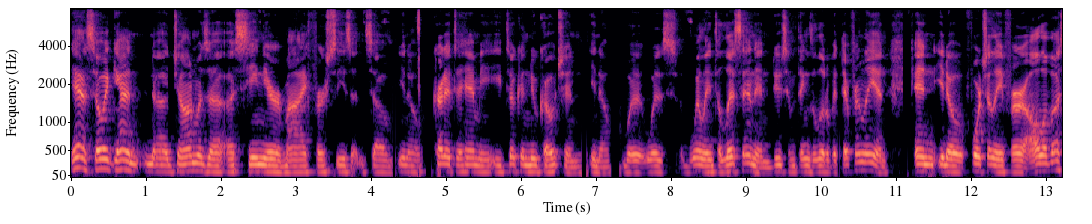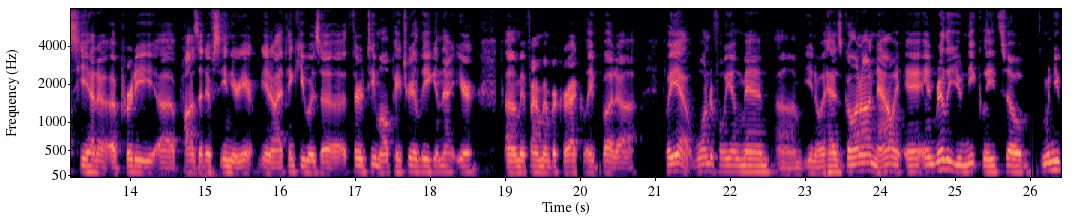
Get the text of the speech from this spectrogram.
Yeah. So again, uh, John was a, a, senior my first season. So, you know, credit to him. He, he took a new coach and, you know, w- was willing to listen and do some things a little bit differently. And, and, you know, fortunately for all of us, he had a, a pretty uh, positive senior year. You know, I think he was a third team all Patriot League in that year, um, if I remember correctly. But, uh, but yeah, wonderful young man. Um, you know, it has gone on now and, and, really uniquely. So when you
